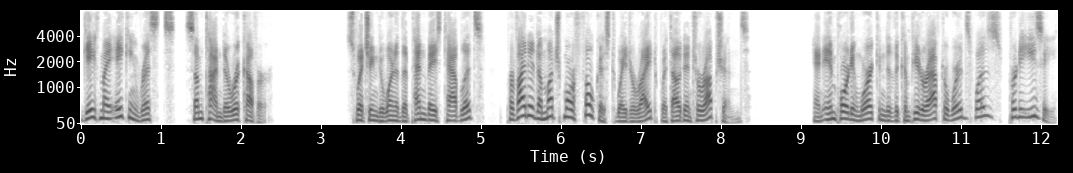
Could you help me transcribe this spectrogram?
gave my aching wrists some time to recover. Switching to one of the pen based tablets provided a much more focused way to write without interruptions. And importing work into the computer afterwards was pretty easy.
